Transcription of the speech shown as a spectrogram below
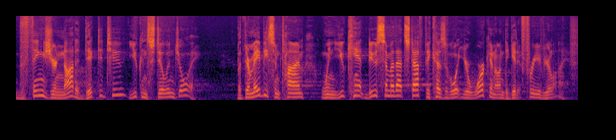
the things you're not addicted to, you can still enjoy. But there may be some time when you can't do some of that stuff because of what you're working on to get it free of your life.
